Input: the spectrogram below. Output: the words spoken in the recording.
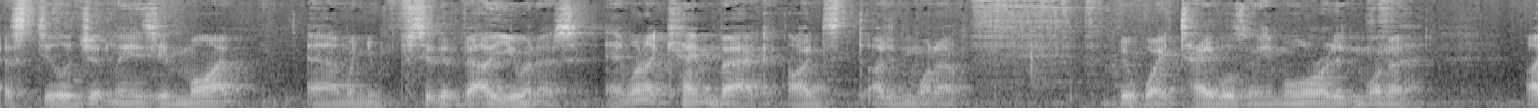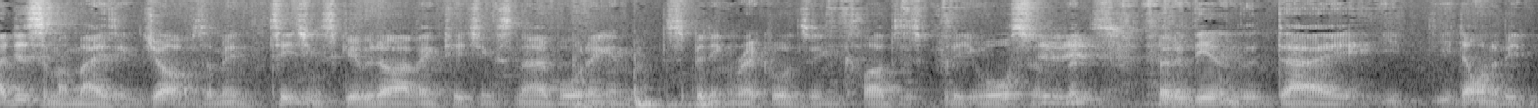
as diligently as you might um, when you see the value in it. And when I came back, I just, I didn't want to wait tables anymore. I didn't want to. I did some amazing jobs. I mean, teaching scuba diving, teaching snowboarding, and spinning records in clubs is pretty awesome. But, but at the end of the day, you, you don't want to be.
